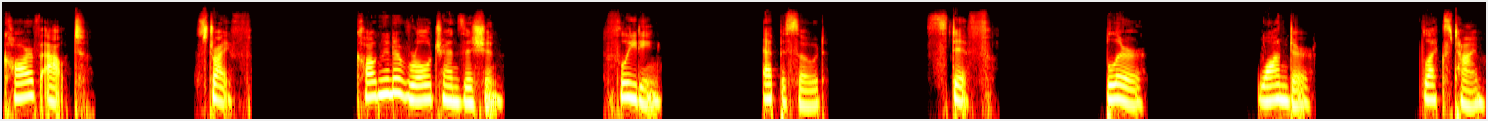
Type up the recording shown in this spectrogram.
carve out, strife, cognitive role transition, fleeting, episode, stiff, blur, wander, flex time.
